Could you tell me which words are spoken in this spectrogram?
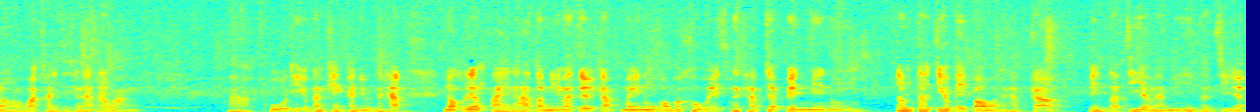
รอว่าใครจะชนะระหว่างคู่ที่กำลังแข่งกันอยู่นะครับ นอกเรื่องไปแล้ว ตอนนี้มาเจอกับเมนูของพวกเขาเวสนะครับ จะเป็นเมนูต้มเต้าเจี้ยวใบปอนะครับ ก็ เป็นเต้าเจี้ยวนะครับนี่เต้าเจี้ยว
